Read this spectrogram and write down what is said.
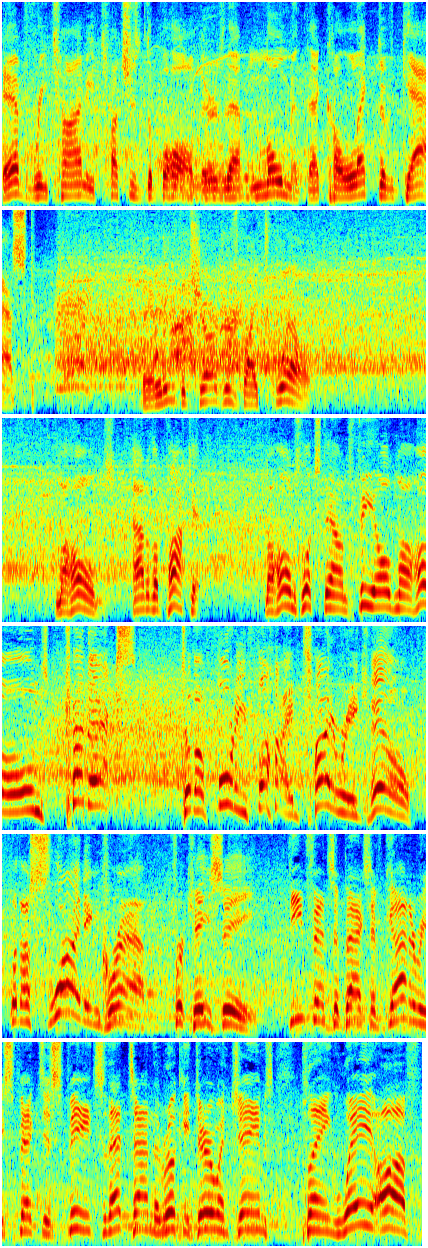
Every time he touches the ball, there's that moment, that collective gasp. They lead the Chargers by 12. Mahomes out of the pocket. Mahomes looks downfield. Mahomes connects to the 45. Tyreek Hill with a sliding grab for KC. Defensive backs have got to respect his speed, so that time the rookie Derwin James playing way off.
